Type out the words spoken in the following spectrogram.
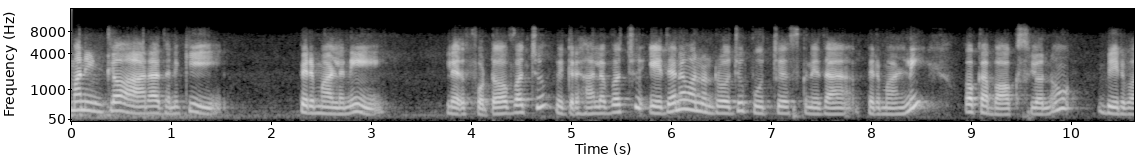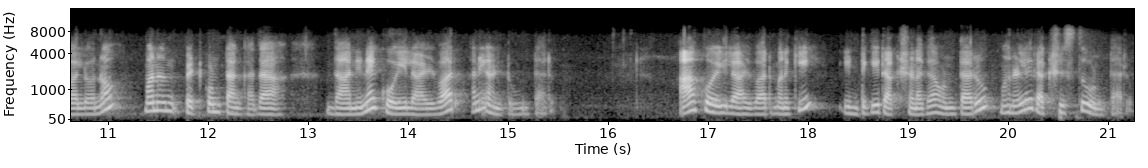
మన ఇంట్లో ఆరాధనకి పెరుమాళ్ళని లేదా ఫోటో అవ్వచ్చు విగ్రహాలు అవ్వచ్చు ఏదైనా మనం రోజు పూజ చేసుకునేదా పెరుమాళ్ళని ఒక బాక్స్లోనో బీరువాలోనో మనం పెట్టుకుంటాం కదా. దానినే కోయిలాళ్వార్ అని అంటూ ఉంటారు. ఆ కోయిలాళ్వారు మనకి ఇంటికి రక్షణగా ఉంటారు మనల్ని రక్షిస్తూ ఉంటారు.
